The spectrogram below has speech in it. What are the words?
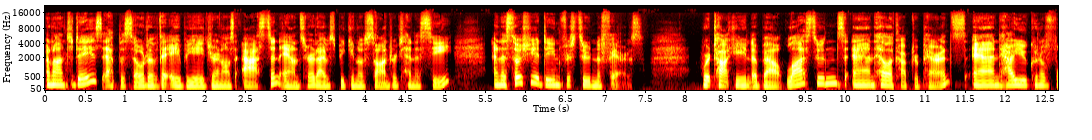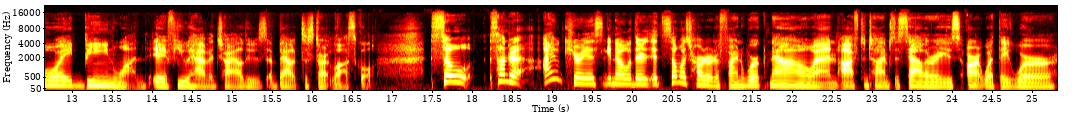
and on today's episode of the ABA Journal's Asked and Answered, I'm speaking with Sandra Tennessee, an Associate Dean for Student Affairs. We're talking about law students and helicopter parents and how you can avoid being one if you have a child who's about to start law school. So, Sandra, I'm curious, you know, there, it's so much harder to find work now, and oftentimes the salaries aren't what they were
